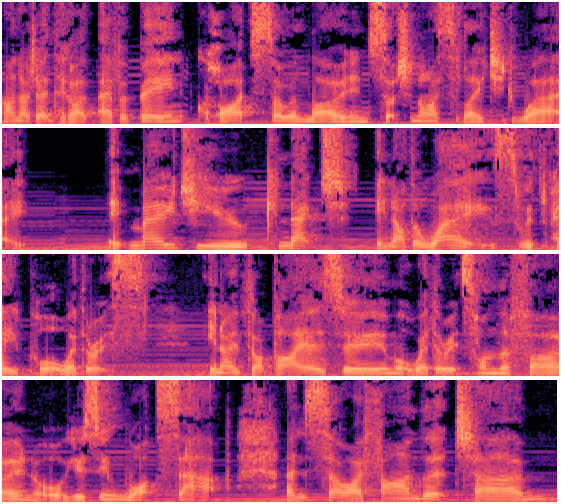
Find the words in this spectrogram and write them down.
and I don't think I've ever been quite so alone in such an isolated way, it made you connect in other ways with people, whether it's you know, via Zoom or whether it's on the phone or using WhatsApp. And so I find that um,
